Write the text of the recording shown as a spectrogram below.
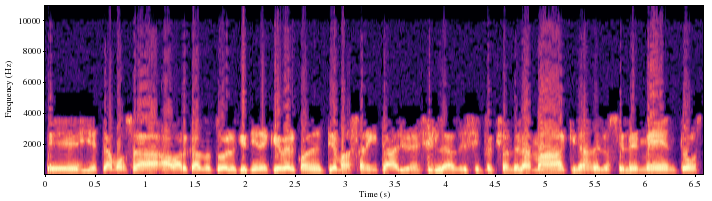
eh, y estamos abarcando todo lo que tiene que ver con el tema sanitario, es decir, la desinfección de las máquinas, de los elementos.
